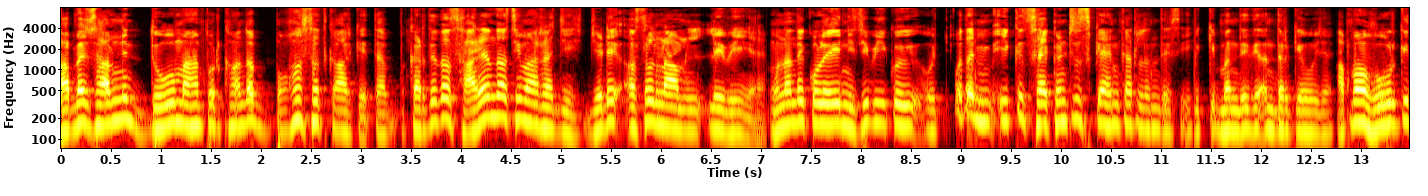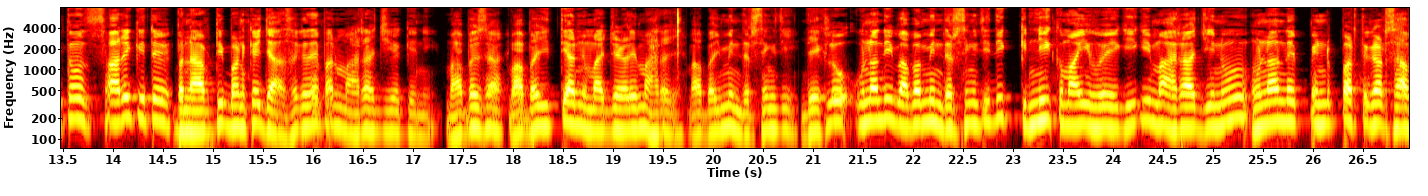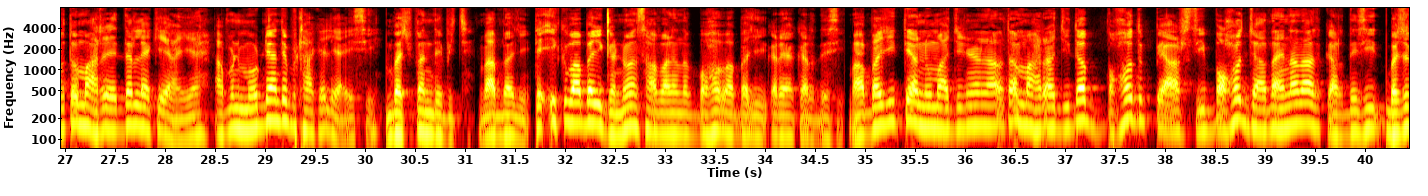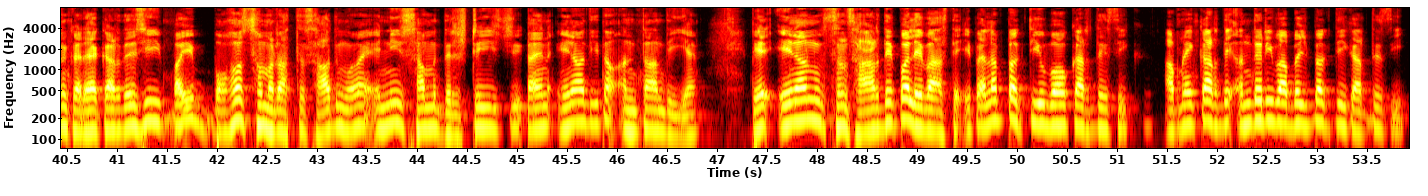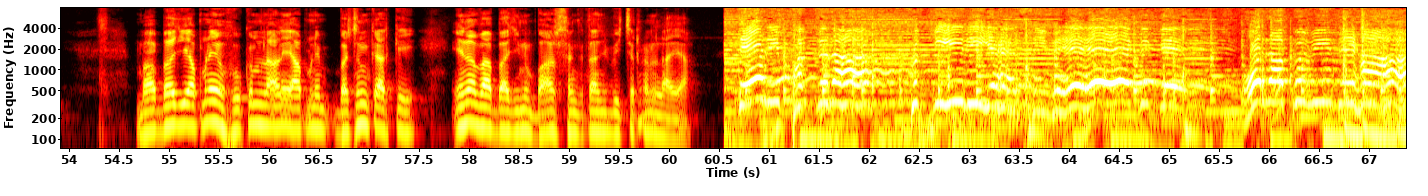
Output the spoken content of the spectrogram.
ਬਾਬਾ ਜੀ ਸਾਹਿਬ ਨੇ ਦੋ ਮਹਾਂਪੁਰਖਾਂ ਦਾ ਬਹੁਤ ਸਤਿਕਾਰ ਕੀਤਾ। ਕਰਦੇ ਤਾਂ ਸਾਰਿਆਂ ਦਾ ਸੀ ਮਹਾਰਾਜ ਜੀ ਜਿਹੜੇ ਅਸਲ ਨਾਮ ਲੈਵੇ ਹੈ ਉਹਨਾਂ ਦੇ ਕੋਲ ਇਹ ਨਹੀਂ ਸੀ ਵੀ ਕੋਈ ਉਹ ਤਾਂ ਇੱਕ ਸੈਕਿੰਡ ਚ ਸਕੈਨ ਕਰ ਲੈਂਦੇ ਸੀ ਵੀ ਕਿ ਬੰਦੇ ਦੇ ਅੰਦਰ ਕਿਹੋ ਜਿਹਾ। ਆਪਾਂ ਹੋਰ ਕਿਤੋਂ ਸਾਰੇ ਕਿਤੇ ਬਨਾਵਟੀ ਬਣ ਕੇ ਜਾ ਸਕਦੇ ਹਾਂ, ਪਰ ਮਹਾਰਾਜ ਜੀ ਅੱਗੇ ਨਹੀਂ। ਬਾਬਾ ਸਾਹਿਬ ਬਾਬਾ ਜੀ ਧਿਆਨ ਮਾਜੇ ਵਾਲੇ ਮਹਾਰਾਜ ਬਾਬਾ ਜੀ ਮਹਿੰਦਰ ਸਿੰਘ ਜੀ। ਦੇਖ ਲਓ ਉਹਨਾਂ ਦੀ ਬਾਬਾ ਮਹਿੰਦਰ ਸਿੰਘ ਜੀ ਦੀ ਕਿੰਨੀ ਕਮਾਈ ਹੋਏਗੀ ਕਿ ਮਹਾਰਾਜ ਜੀ ਨੂੰ ਉਹਨਾਂ ਦੇ ਪਿੰਡ ਭਰਤਗੜ੍ਹ ਸਾਹਿਬ ਤੋਂ ਮਹਾਰਾਜ ਇੱਧਰ ਲੈ ਕੇ ਆਏ ਆ। ਆਪਣੇ ਮੋਢਿਆਂ ਤੇ ਬਿਠਾ ਕੇ ਲਿਆਏ ਸੀ। ਬਚਪਨ ਦੇ ਵਿੱਚ ਬਾਬਾ ਜੀ। ਤੇ ਇੱਕ ਬਾਬਾ ਜੀ ਗੰਡਵਾ ਸਾਹਿਬ ਵਾਲਿਆਂ ਦਾ ਬਹੁਤ ਬਾਬਾ ਜੀ ਕਰਿਆ ਕਰਦੇ ਸੀ। ਬਾਬਾ ਜੀ ਧਿਆਨੂ ਮਾਜਰੇ ਨਾਲ ਤਾਂ ਮਹਾਰਾਜ ਜੀ ਦਾ ਬਹੁਤ ਪਿਆਰ ਸੀ। ਬਹੁਤ ਜ਼ਿਆਦਾ ਇਹਨਾਂ ਦਾ ਕਰਦੇ ਸੀ। ਵਚਨ ਕਰਿਆ ਕਰਦੇ ਸੀ। ਭਾਈ ਬਹੁਤ ਸਮਰੱਥ ਸਾਧੂ ਆ। ਇੰਨੀ ਸਮ ਦ੍ਰਿਸ਼ਟੀ ਚ ਇਹਨਾਂ ਦੀ ਤਾਂ ਅੰਤਾਂ ਦੀ ਹੈ। ਫਿਰ ਇਹਨਾਂ ਨੂੰ ਸੰਸਾਰ ਦੇ ਭਲੇ ਵਾਸਤੇ ਇਹ ਪਹਿਲਾਂ ਭਗਤੀ ਬਹੁਤ ਕਰਦੇ ਸੀ। ਆਪਣੇ ਘਰ ਦੇ ਅੰਦਰ ਹੀ ਬਾਬਾ ਜੀ ਭਗਤੀ ਕਰਦੇ ਸੀ। ਬਾਬਾ ਜੀ ਆਪਣੇ ਹੁਕਮ ਨਾਲੇ ਆਪਣੇ ਬਚਨ ਕਰਕੇ ਇਹਨਾਂ ਬਾਬਾ ਜੀ ਨੂੰ ਬਾਹਰ ਸੰਗਤਾਂ 'ਚ ਵਿਚਰਨ ਲਾਇਆ। ਤੇਰੀ ਫਕਰਾ ਫਕੀਰੀ ਐਸੀ ਵੇਖ ਕੇ, ਉਹ ਰੱਬ ਵੀ ਨਿਹਾਲ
